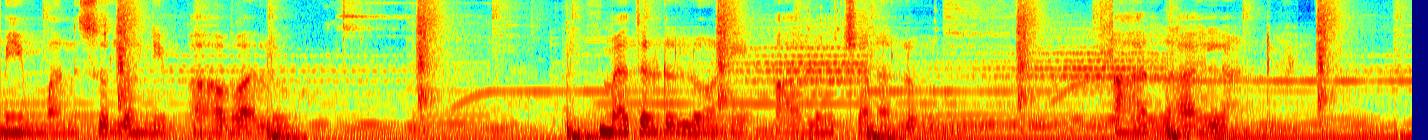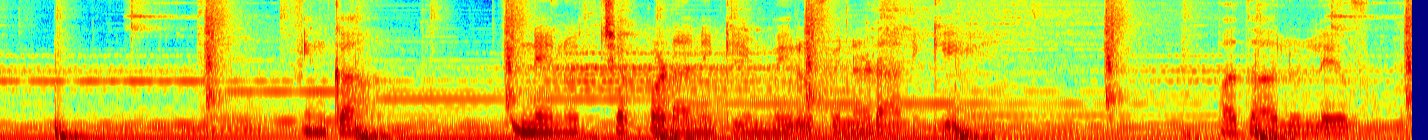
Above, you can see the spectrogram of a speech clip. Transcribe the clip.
మీ మనసులోని భావాలు మెదడులోని ఆలోచనలు ఆ రాయి లాంటివి. ఇంకా నేను చెప్పడానికి మీరు వినడానికి పదాలు లేవు.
